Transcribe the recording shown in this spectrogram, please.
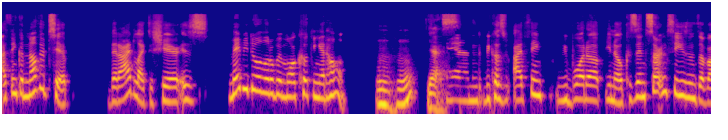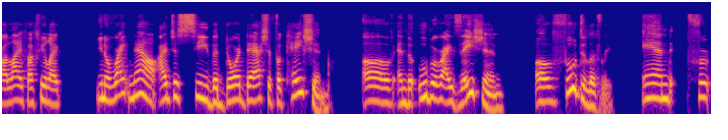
I think another tip that I'd like to share is maybe do a little bit more cooking at home. Mm-hmm. Yes. And because I think we brought up, you know, because in certain seasons of our life, I feel like, you know, right now, I just see the DoorDashification of and the Uberization of food delivery. And for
